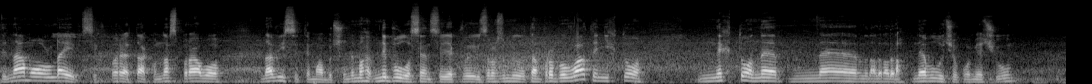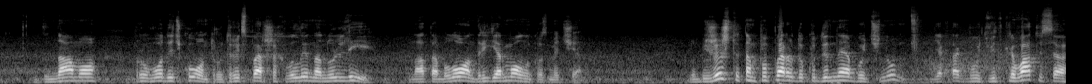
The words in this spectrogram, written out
Динамо Лейпциг вперед. Так, у нас право навісити, мабуть, що нема, не було сенсу, як ви зрозуміли, там пробивати. Ніхто, ніхто не, не, не влучив по м'ячу. Динамо проводить контру. 31 хвилина нулі на табло. Андрій Ярмоленко з м'ячем. Ну, біжиш ти там попереду куди-небудь. Ну, як так будуть відкриватися.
